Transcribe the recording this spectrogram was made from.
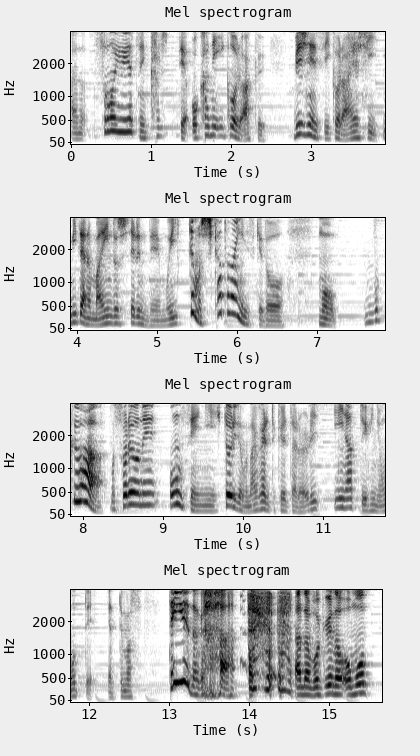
あの、そういうやつに限ってお金イコール悪、ビジネスイコール怪しいみたいなマインドしてるんで、もう言っても仕方ないんですけど、もう僕はそれをね、音声に一人でも流れてくれたらいいなっていう風に思ってやってます。っていうのが あの僕の思っ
